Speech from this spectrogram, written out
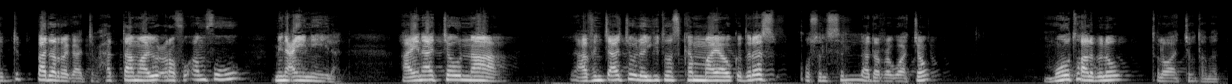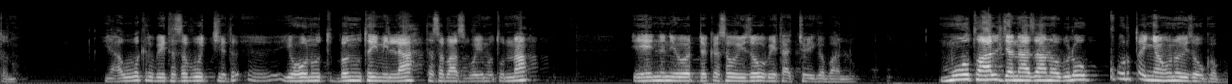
ድብድብ አደረጋቸው። ሐታ ማ ዩዕረፉ አንፉሁ ሚን አይኒህ ይላል። አይናቸውና አፍንጫቸው ለይቶ እስከማያውቅ ድረስ ቁስልስል አደረጓቸው። ሞቷል ብለው ጥለዋቸው ተበተኑ። የአቡበክር ቤተሰቦች የሆኑት በኑ ተይሚላህ ተሰባስበው ይመጡና ይህንን የወደቀ ሰው ይዘው ቤታቸው ይገባሉ። ሞቷል ጀናዛ ነው ብለው ቁርጠኛ ሆነው ይዘው ገቡ።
